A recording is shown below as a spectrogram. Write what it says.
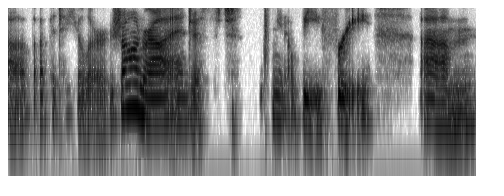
of a particular genre and just you know be free um,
